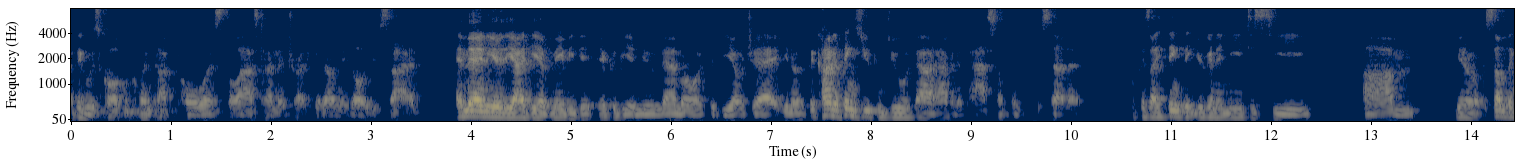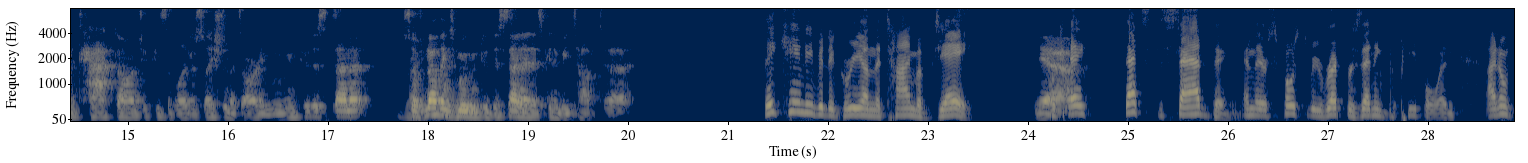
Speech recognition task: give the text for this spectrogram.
I think it was called McClintock Polis the last time they tried to get on the adult use side. And then, you know, the idea of maybe the, there could be a new memo at the DOJ, you know, the kind of things you can do without having to pass something to the Senate. Because I think that you're going to need to see, um, you know, something tacked onto a piece of legislation that's already moving through the Senate so right. if nothing's moving through the Senate, it's going to be tough to. They can't even agree on the time of day. Yeah. Okay. That's the sad thing. And they're supposed to be representing the people. And I don't,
